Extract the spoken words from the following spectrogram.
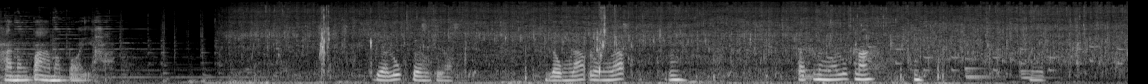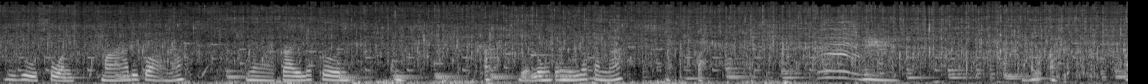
พาน้องปลามาปล่อยค่ะ เดี๋ยวลูกเดี๋ยวเดี๋ยวลงแล้วลงแล้วอืมแป๊บหนึ่งนะลูกนะอืมนี่ไปอยู่สวนม้าดีกว่าเนาะเนี่ยไกลเหลือเกินอืมอะเดี๋ยวลงตรงนี้แล้วกันนะอะไปลูกอะไป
